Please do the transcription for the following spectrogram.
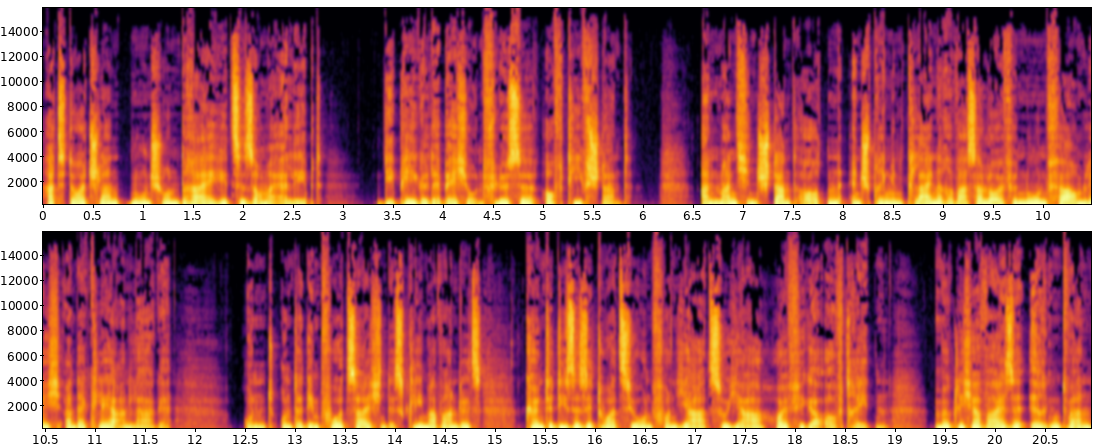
hat Deutschland nun schon drei Hitzesommer erlebt. Die Pegel der Bäche und Flüsse auf Tiefstand. An manchen Standorten entspringen kleinere Wasserläufe nun förmlich an der Kläranlage. Und unter dem Vorzeichen des Klimawandels könnte diese Situation von Jahr zu Jahr häufiger auftreten, möglicherweise irgendwann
